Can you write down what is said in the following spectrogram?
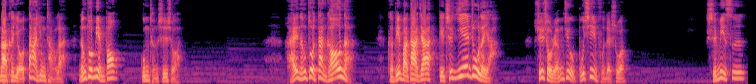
那可有大用场了，能做面包。工程师说。还能做蛋糕呢。可别把大家给吃噎住了呀！水手仍旧不信服地说：“史密斯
